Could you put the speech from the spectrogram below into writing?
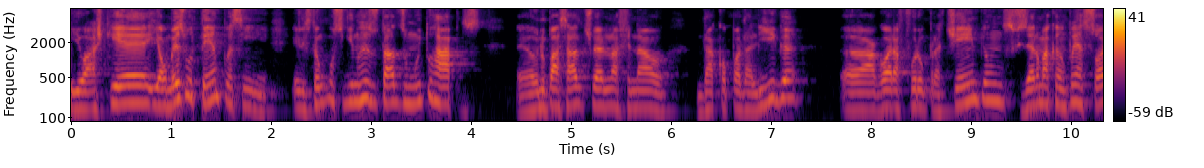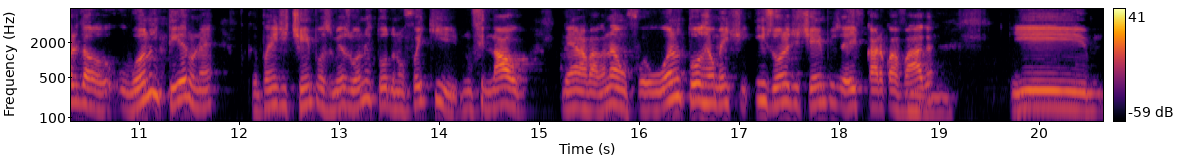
E eu acho que é, e ao mesmo tempo, assim, eles estão conseguindo resultados muito rápidos. É, ano passado tiveram na final da Copa da Liga, uh, agora foram para Champions, fizeram uma campanha sólida o, o ano inteiro, né? Campanha de Champions mesmo o ano todo, não foi que no final ganharam a vaga, não, foi o ano todo realmente em zona de Champions, aí ficaram com a vaga. Uhum. E,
